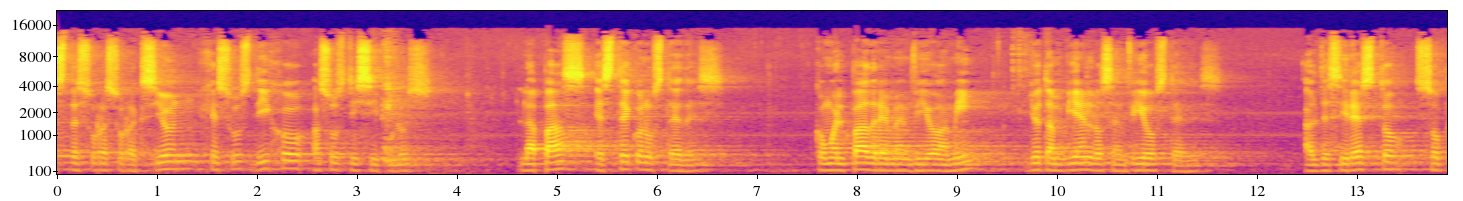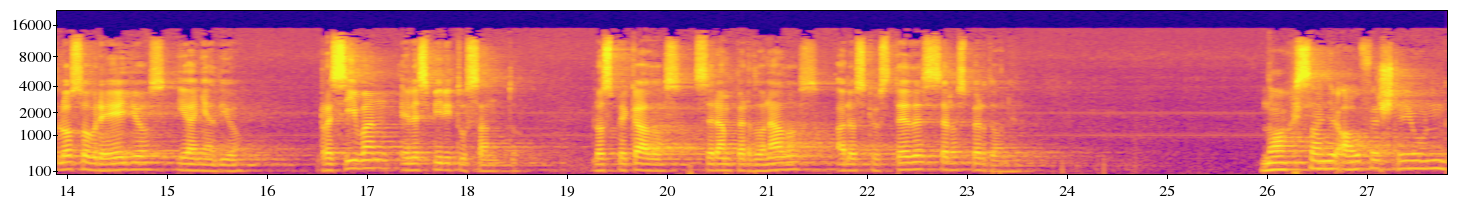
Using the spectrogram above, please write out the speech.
De su resurrección, Jesús dijo a sus discípulos, La paz esté con ustedes. Como el Padre me envió a mí, yo también los envío a ustedes. Al decir esto, sopló sobre ellos y añadió, Reciban el Espíritu Santo. Los pecados serán perdonados a los que ustedes se los perdonen. Nach seiner Auferstehung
